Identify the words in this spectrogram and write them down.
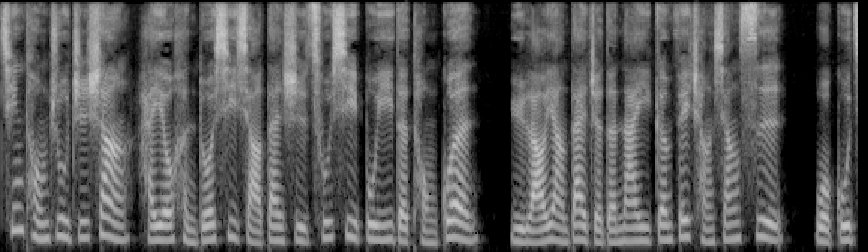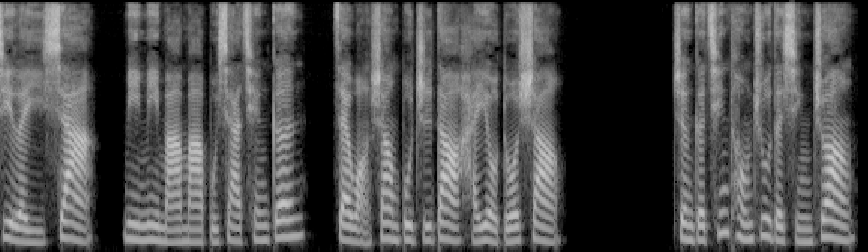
青铜柱之上还有很多细小但是粗细不一的铜棍，与老痒带着的那一根非常相似。我估计了一下，密密麻麻不下千根，再往上不知道还有多少。整个青铜柱的形状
